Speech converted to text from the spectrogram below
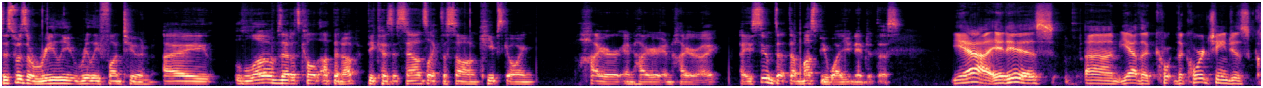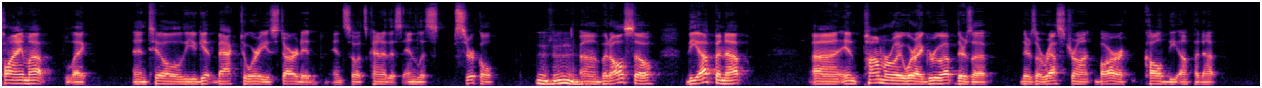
This was a really, really fun tune. I love that it's called Up and Up because it sounds like the song keeps going higher and higher and higher. I, I assume that that must be why you named it this. Yeah, it is. Um, yeah, the the chord changes climb up like until you get back to where you started, and so it's kind of this endless circle. Mm-hmm. Um, but also the up and up uh, in Pomeroy, where I grew up, there's a there's a restaurant bar called the Up and Up.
